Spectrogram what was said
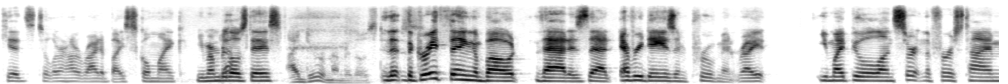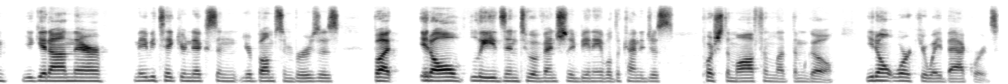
kids to learn how to ride a bicycle, Mike? You remember yeah, those days? I do remember those days. The, the great thing about that is that every day is improvement, right? You might be a little uncertain the first time you get on there, maybe take your nicks and your bumps and bruises, but it all leads into eventually being able to kind of just push them off and let them go. You don't work your way backwards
